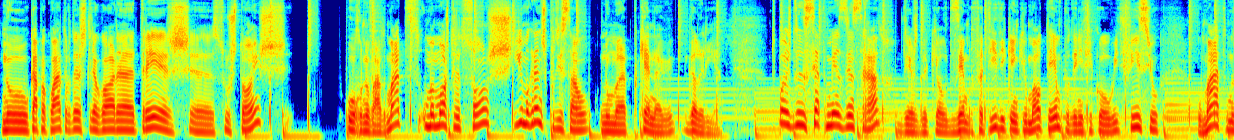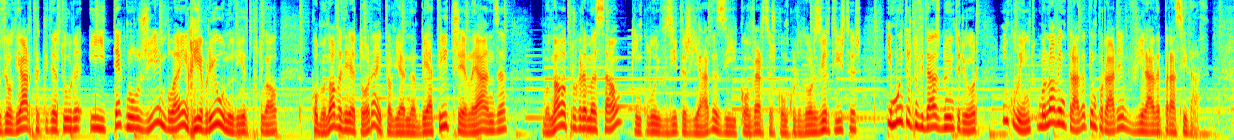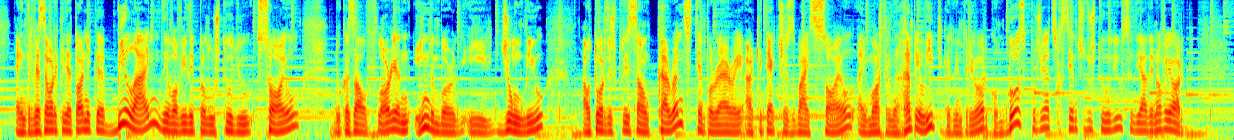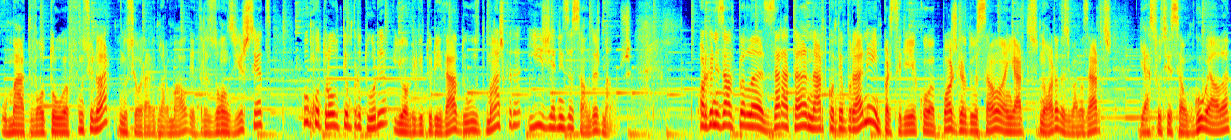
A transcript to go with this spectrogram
No K4 deixo-lhe agora três uh, sugestões. O renovado mate, uma mostra de sons e uma grande exposição numa pequena galeria. Depois de sete meses encerrado, desde aquele dezembro fatídico em que o mau tempo danificou o edifício, o MAT, Museu de Arte, Arquitetura e Tecnologia em Belém, reabriu no Dia de Portugal com uma nova diretora, a italiana Beatrice Leanza, uma nova programação, que inclui visitas guiadas e conversas com curadores e artistas, e muitas novidades no interior, incluindo uma nova entrada temporária virada para a cidade. A intervenção arquitetónica Beeline, desenvolvida pelo estúdio Soil, do casal Florian Hindenburg e Jung Liu, autor da exposição Current Temporary Architectures by Soil, em mostra na rampa elíptica do interior, com 12 projetos recentes do estúdio, sediado em Nova York. O mate voltou a funcionar, no seu horário normal, entre as 11 e as 7, com controle de temperatura e obrigatoriedade do uso de máscara e higienização das mãos. Organizado pela Zaratan Arte Contemporânea, em parceria com a pós-graduação em Arte Sonora das Belas Artes e a Associação Guela,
